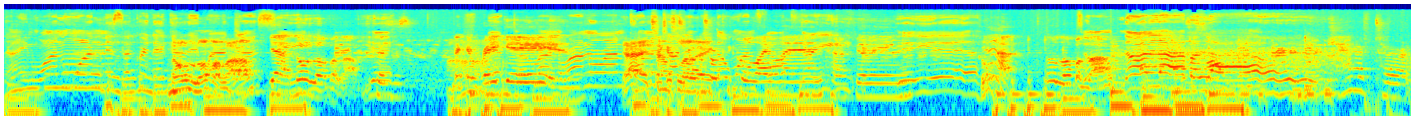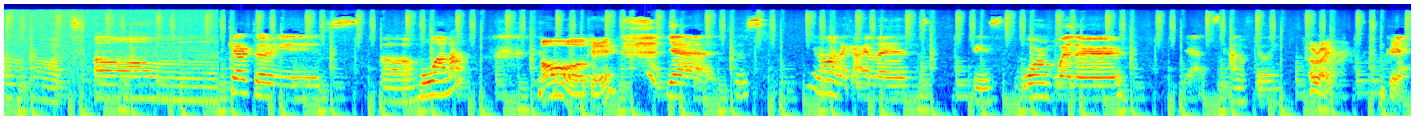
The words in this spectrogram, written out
911 is a critical No love allowed. Yeah, no love allowed. Because it's like a Ah. reggae and Yeah, it like sounds like. tropical island kind of feeling. Yeah, Yeah, no love allowed. no love allowed. Character, oh god. Um, character is uh, Moana. Oh, okay. Yeah, just you know, like island, this warm weather. Yeah, kind of feeling. All right. Okay. Yeah.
